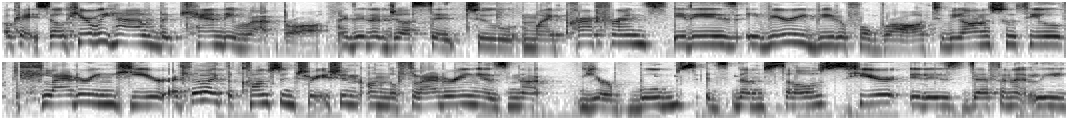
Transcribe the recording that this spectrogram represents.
Okay, so here we have the candy wrap bra. I did adjust it to my preference. It is a very beautiful bra, to be honest with you. Flattering here, I feel like the concentration on the flattering is not your boobs it's themselves here. It is definitely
